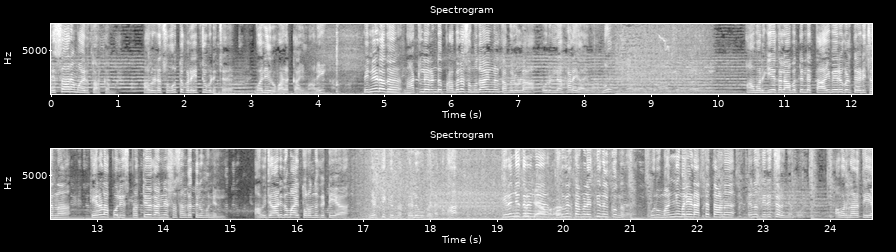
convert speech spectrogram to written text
നിസ്സാരമായൊരു തർക്കം. അവരുടെ സുഹൃത്തുക്കൾ ഏറ്റുപിടിച്ച് വലിയൊരു വഴക്കായി മാറി. പിന്നീട് അത് നാട്ടിലെ രണ്ട് പ്രബല സമുദായങ്ങൾ തമ്മിലുള്ള ഒരു ലഹളയായി വളർന്നു. ആ വർഗീയ കലാപത്തിന്റെ തായ്വേരുകൾ തേടിച്ചെന്ന കേരള പോലീസ് പ്രത്യേക അന്വേഷണ സംഘത്തിനു മുന്നിൽ അവിചാരിതമായി തുറന്നു കിട്ടിയ ഞെട്ടിക്കുന്ന തെളിവുകളുടെ കഥ. തിരഞ്ഞു തിരഞ്ഞ് ഒടുവിൽ തങ്ങൾ എത്തി നിൽക്കുന്നത് ഒരു മഞ്ഞുമലയുടെ അറ്റത്താണ് എന്ന് തിരിച്ചറിഞ്ഞപ്പോൾ അവർ നടത്തിയ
